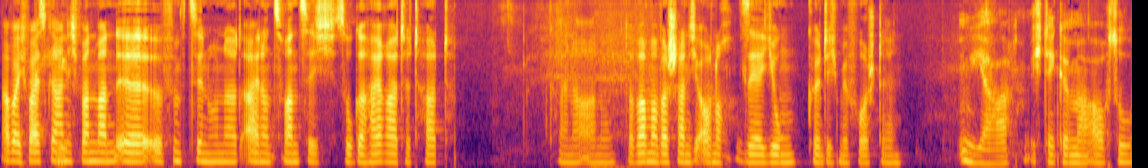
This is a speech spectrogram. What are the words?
Aber ich weiß gar nicht, wann man äh, 1521 so geheiratet hat. Keine Ahnung. Da war man wahrscheinlich auch noch sehr jung, könnte ich mir vorstellen. Ja, ich denke mal auch so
